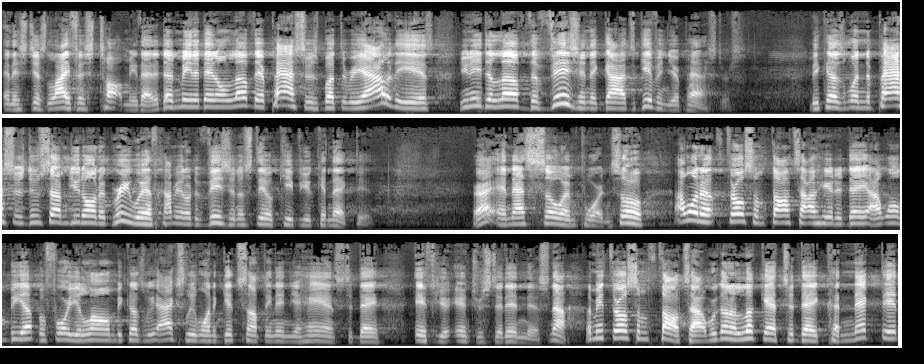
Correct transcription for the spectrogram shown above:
And it's just life has taught me that. It doesn't mean that they don't love their pastors, but the reality is you need to love the vision that God's given your pastors. Because when the pastors do something you don't agree with, how I many know the vision will still keep you connected? Right? And that's so important. So I want to throw some thoughts out here today. I won't be up before you long because we actually want to get something in your hands today if you're interested in this. Now, let me throw some thoughts out. We're going to look at today connected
